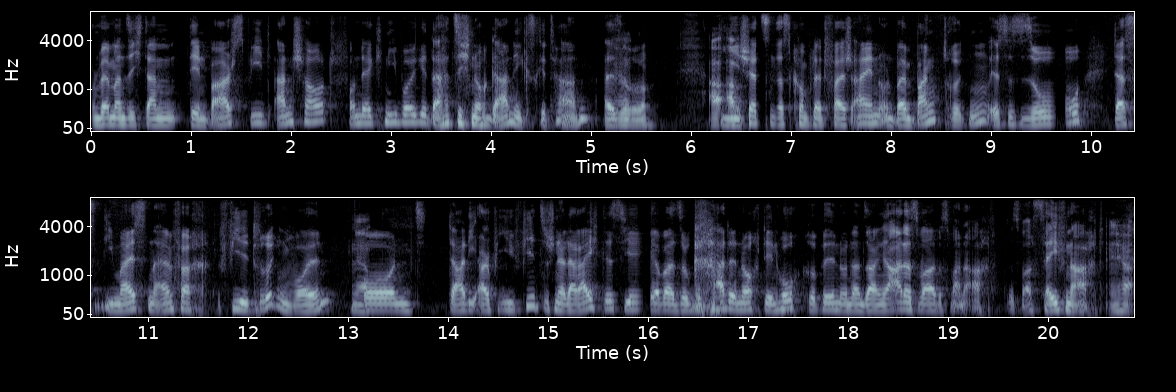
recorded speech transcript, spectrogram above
Und wenn man sich dann den Bar Speed anschaut von der Kniebeuge, da hat sich noch gar nichts getan. Also ja. die schätzen das komplett falsch ein. Und beim Bankdrücken ist es so, dass die meisten einfach viel drücken wollen ja. und da die RPE viel zu schnell erreicht ist, hier aber so gerade noch den hochkrüppeln und dann sagen, ja, das war, das war eine 8. Das war safe eine 8. Ja.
